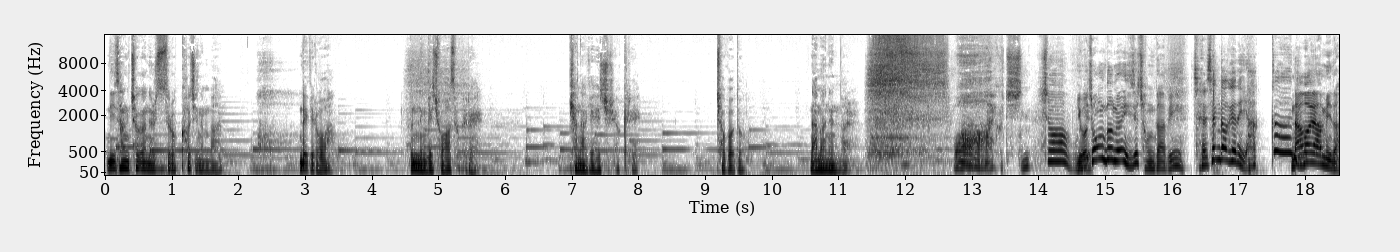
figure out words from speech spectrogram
네 상처가 늘수록 커지는 마음. 내게로 와. 웃는 게 좋아서 그래. 편하게 해주려 그래. 적어도 나만은 널. 와, 이거 진짜, 요 정도면 이제 정답이 제 생각에는 약간 나와야 합니다.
